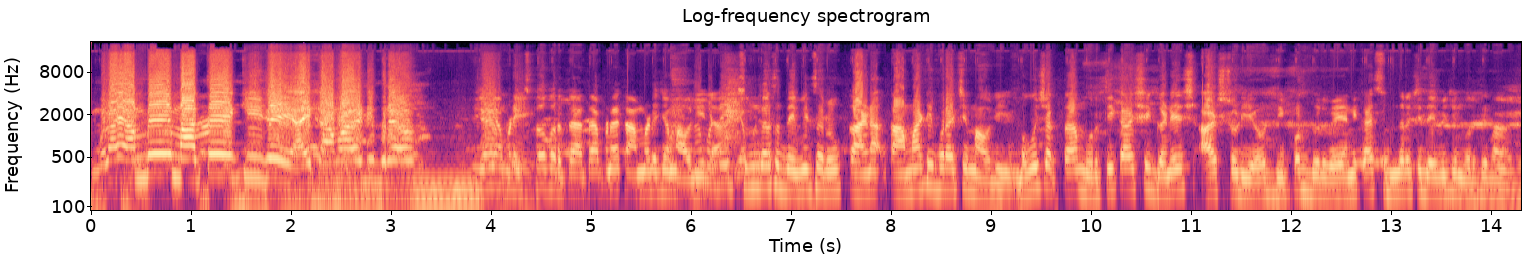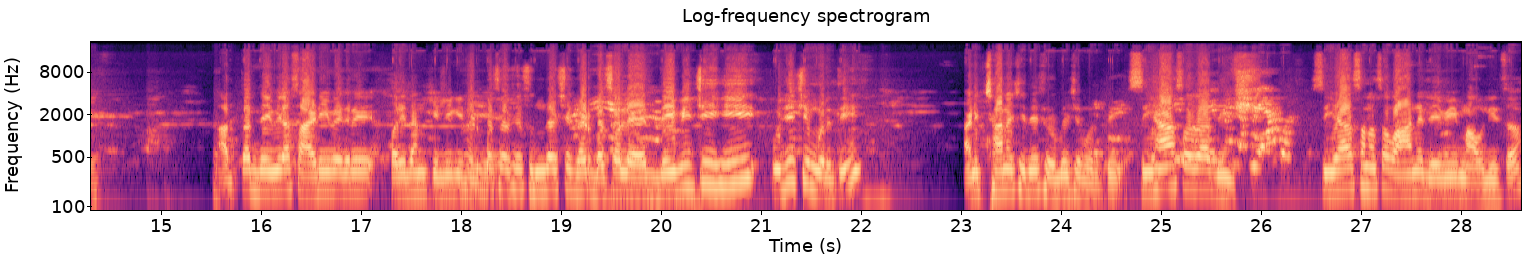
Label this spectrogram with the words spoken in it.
मला आंबे माते की जय आई आपण एक्सप्लोर करतोय आता आपण कामाडीच्या माऊलीला एक सुंदर असं देवीचं रूप कामाटीपुराची माऊली. बघू शकता मूर्तिकार श्री गणेश आर्ट स्टुडिओ दीपक दुर्वे यांनी काय सुंदर अशी देवीची मूर्ती बनवली. आता देवीला साडी वगैरे परिधान केली गेली असे सुंदर असे घट बसवले आहेत. देवीची ही पूजेची मूर्ती आणि छान अशी ते शोभेची मूर्ती. सिंहासनाधीश. सिंहासन असं वाहन आहे देवी माऊलीचं.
